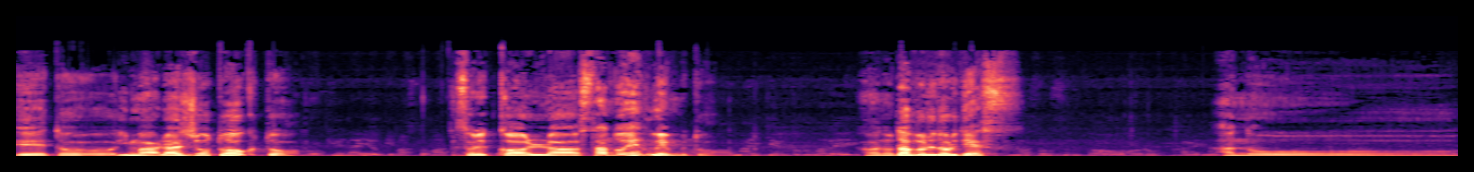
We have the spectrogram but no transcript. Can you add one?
えっ、と、今、ラジオトークと、それから、スタンド FM と、あの、ダブル撮りです。あのー、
